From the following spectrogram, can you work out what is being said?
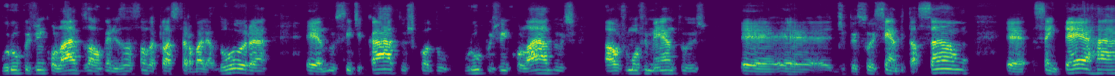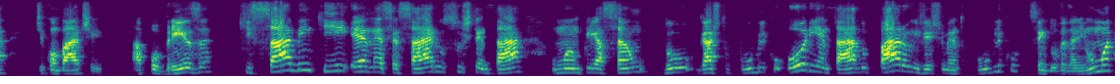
grupos vinculados à organização da classe trabalhadora, é, nos sindicatos, quanto grupos vinculados aos movimentos é, é, de pessoas sem habitação, é, sem terra, de combate à pobreza, que sabem que é necessário sustentar uma ampliação do gasto público orientado para o investimento público, sem dúvida nenhuma,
